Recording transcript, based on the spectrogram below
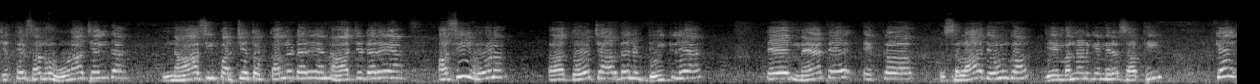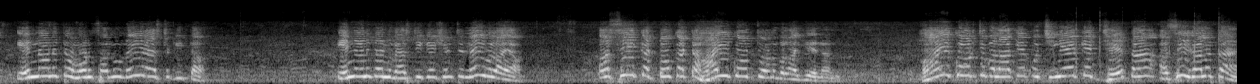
ਜਿੱਥੇ ਸਾਨੂੰ ਹੋਣਾ ਚਾਹੀਦਾ। ਨਾ ਅਸੀਂ ਪਰਚੇ ਤੋਂ ਕੱਲ ਡਰੇ ਆ ਨਾ ਅੱਜ ਡਰੇ ਆ ਅਸੀਂ ਹੁਣ ਅ, ਦੋ ਚਾਰ ਦਿਨ ਢੀਕ ਲਿਆ ਤੇ ਮੈਂ ਤੇ ਇੱਕ ਸਲਾਹ ਦੇਵਾਂਗਾ ਜੇ ਮੰਨਣਗੇ ਮੇਰੇ ਸਾਥੀ ਕਿ ਇਹਨਾਂ ਨੇ ਤਾਂ ਹੁਣ ਸਾਨੂੰ ਨਹੀਂ ਅਰੈਸਟ ਕੀਤਾ। ਇਹਨਾਂ ਨੇ ਤਾਂ ਇਨਵੈਸਟੀਗੇਸ਼ਨ 'ਚ ਨਹੀਂ ਬੁਲਾਇਆ। ਅਸੀਂ ਘੱਟੋ ਘੱਟ ਹਾਈ ਕੋਰਟ 'ਚੋਂ ਬੁਲਾਈਏ ਇਹਨਾਂ ਨੂੰ। ਹਾਈ ਕੋਰਟ 'ਚ ਬੁਲਾ ਕੇ ਪੁੱਛੀਏ ਕਿ ਜੇ ਤਾਂ ਅਸੀਂ ਗਲਤ ਹਾਂ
